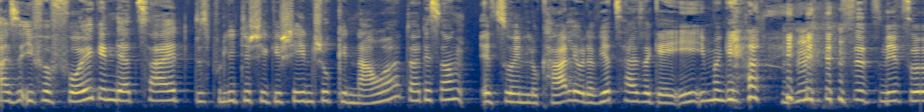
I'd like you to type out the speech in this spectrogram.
Also ich verfolge in der Zeit das politische Geschehen schon genauer, da ich sagen. Jetzt so in Lokale oder Wirtshäuser gehe ich eh immer gerne. Mhm. ist jetzt nicht so,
